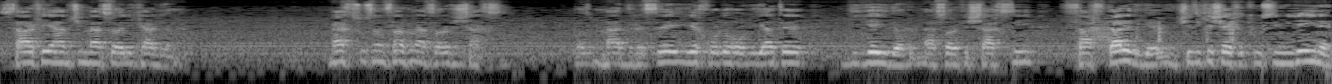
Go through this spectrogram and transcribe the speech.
صرف همچین مسائلی کرد یا نه؟ مخصوصا صرف مصارف شخصی. باز مدرسه یه خورده هویت دیگه ای داره. مصارف شخصی سختتر دیگه. این چیزی که شیخ توسی میگه اینه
